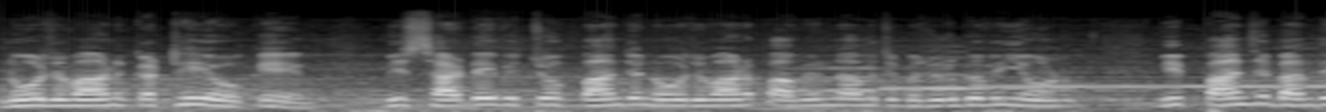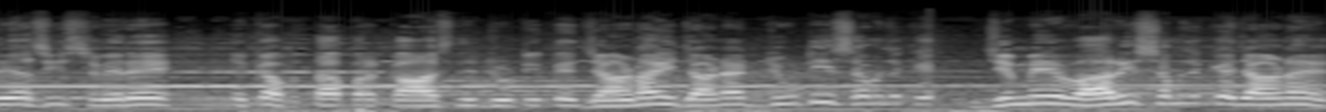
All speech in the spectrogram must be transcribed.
ਨੌਜਵਾਨ ਇਕੱਠੇ ਹੋ ਕੇ, ਵੀ ਸਾਡੇ ਵਿੱਚੋਂ ਪੰਜ ਨੌਜਵਾਨ ਭਾਵੇਂ ਉਹਨਾਂ ਵਿੱਚ ਬਜ਼ੁਰਗ ਵੀ ਹੋਣ, ਵੀ ਪੰਜ ਬੰਦੇ ਅਸੀਂ ਸਵੇਰੇ ਇੱਕ ਹਫ਼ਤਾ ਪ੍ਰਕਾਸ਼ ਦੀ ਡਿਊਟੀ ਤੇ ਜਾਣਾ ਹੀ ਜਾਣਾ, ਡਿਊਟੀ ਸਮਝ ਕੇ, ਜ਼ਿੰਮੇਵਾਰੀ ਸਮਝ ਕੇ ਜਾਣਾ ਹੈ,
